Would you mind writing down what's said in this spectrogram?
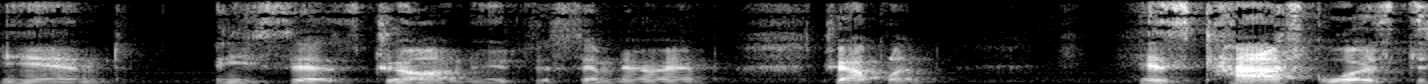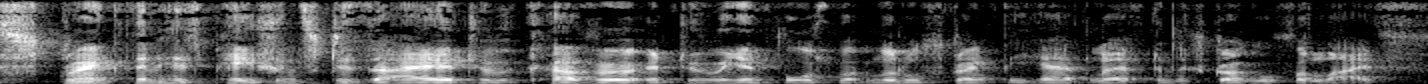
And he says John who's the seminarian chaplain his task was to strengthen his patient's desire to recover and to reinforce what little strength he had left in the struggle for life.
